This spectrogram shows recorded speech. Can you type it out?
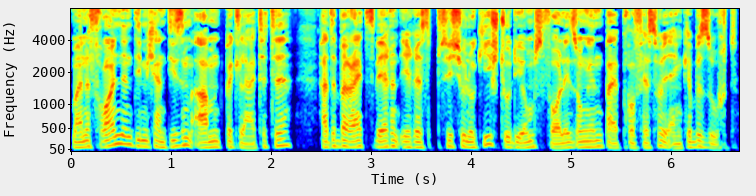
meine Freundin, die mich an diesem Abend begleitete, hatte bereits während ihres Psychologiestudiums Vorlesungen bei Professor Jenke besucht.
